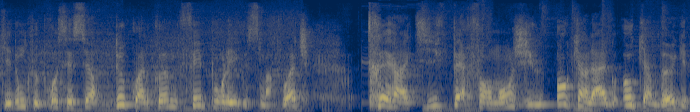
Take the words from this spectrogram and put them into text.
qui est donc le processeur de Qualcomm fait pour les smartwatches très réactif, performant, j'ai eu aucun lag, aucun bug.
